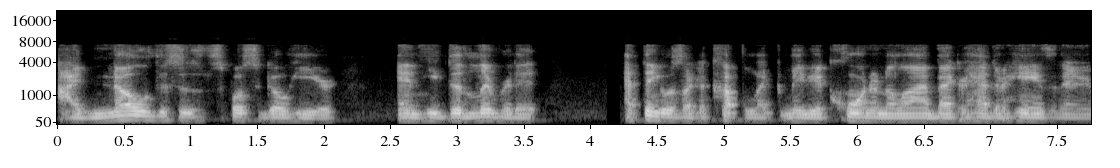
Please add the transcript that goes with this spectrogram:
I know this is supposed to go here, and he delivered it. I think it was like a couple, like maybe a corner and the linebacker had their hands in there.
